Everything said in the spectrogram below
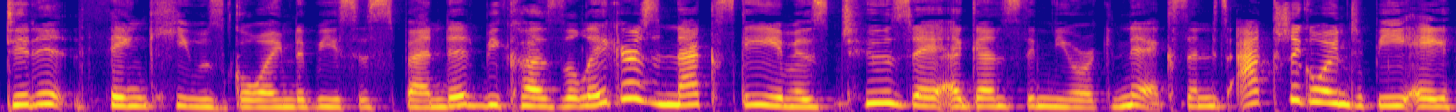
didn't think he was going to be suspended because the Lakers' next game is Tuesday against the New York Knicks, and it's actually going to be a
